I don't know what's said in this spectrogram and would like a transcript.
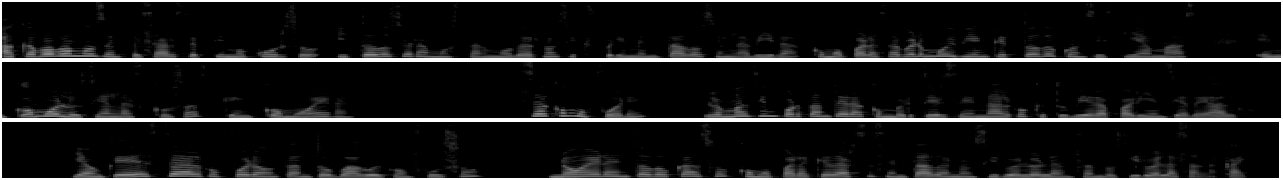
Acabábamos de empezar séptimo curso y todos éramos tan modernos y experimentados en la vida como para saber muy bien que todo consistía más en cómo lucían las cosas que en cómo eran. Sea como fuere, lo más importante era convertirse en algo que tuviera apariencia de algo, y aunque este algo fuera un tanto vago y confuso, no era en todo caso como para quedarse sentado en un ciruelo lanzando ciruelas a la calle.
